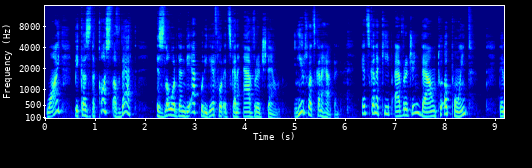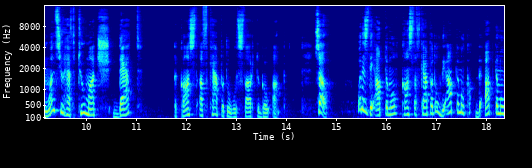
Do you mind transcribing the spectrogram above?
Why? Because the cost of debt is lower than the equity, therefore it's going to average down. And here's what's going to happen. It's going to keep averaging down to a point. Then once you have too much debt, the cost of capital will start to go up. So, what is the optimal cost of capital? The optimal the optimal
